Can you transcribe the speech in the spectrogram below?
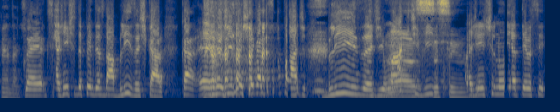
Verdade. É, se a gente dependesse da Blizzard, cara, cara é, a gente vai chegar nessa parte. Blizzard, um Activision, a gente não ia ter esse,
